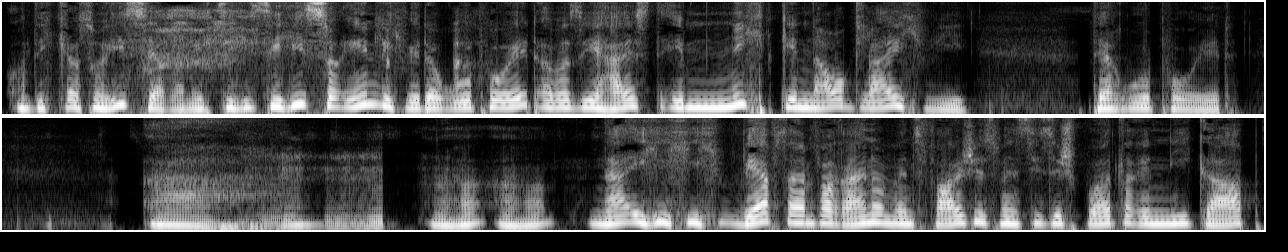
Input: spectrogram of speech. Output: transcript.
Und ich glaube, so hieß sie aber nicht. Sie, sie hieß so ähnlich wie der Ruhrpoet, aber sie heißt eben nicht genau gleich wie der Ruhrpoet. Ah. Mhm, mhm. Aha, aha. Na, ich, ich, ich werf's einfach rein und wenn es falsch ist, wenn es diese Sportlerin nie gab,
